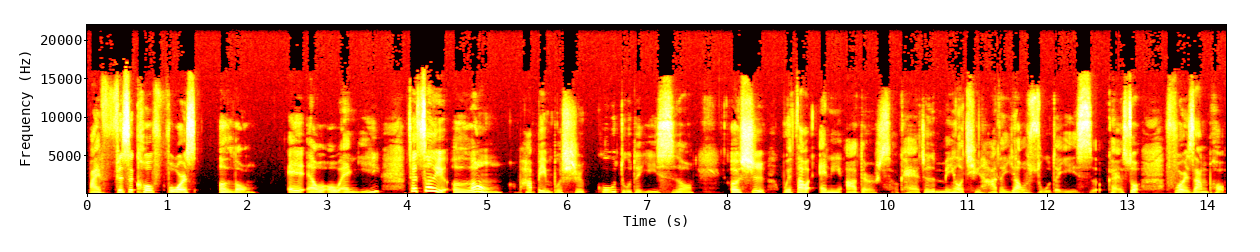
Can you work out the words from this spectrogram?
by physical force alone. A L O N E，在这里 alone 它并不是孤独的意思哦， 而是 without any others，OK，、okay? 就是没有其他的要素的意思。OK，so、okay? for example,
